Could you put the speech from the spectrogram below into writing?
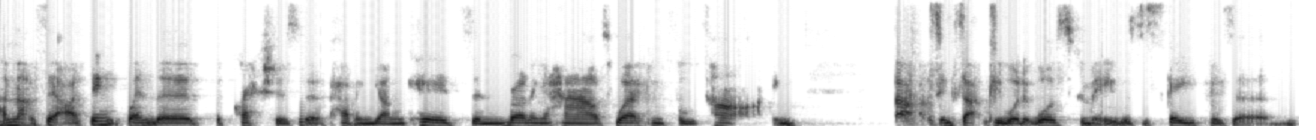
and that's it. I think when the, the pressures of having young kids and running a house, working full time, that's exactly what it was for me was escapism.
